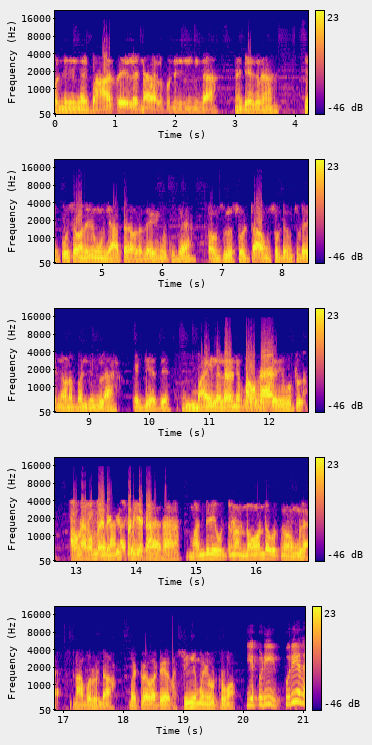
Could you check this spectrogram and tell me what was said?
பண்ணிக்கிறீங்க? இப்போ ஆர்டரே இல்லை என்ன வேலை பண்ணிக்கிறீங்க நீங்கள் நான் கேட்குறேன் நீ புதுசாக வந்துட்டு உங்களுக்கு யார் சார் அவ்வளோ தைரியம் கொடுத்துட்டு கவுன்சிலர் சொல்லிட்டு அவங்க சொல்லிட்டு சொல்லிட்டு என்ன வேணா பண்ணுறீங்களா எப்படி அது? மயில லைனே விட்டு. அவங்க ரொம்ப மந்திரி விட்டணும் நோண்ட விட்டணும் உங்களை ஞாபகம் இருக்கட்டும் பெட்ரோ வாட்டே அசிங்கம் பண்ணி விட்டுருவோம். எப்படி புரியல?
